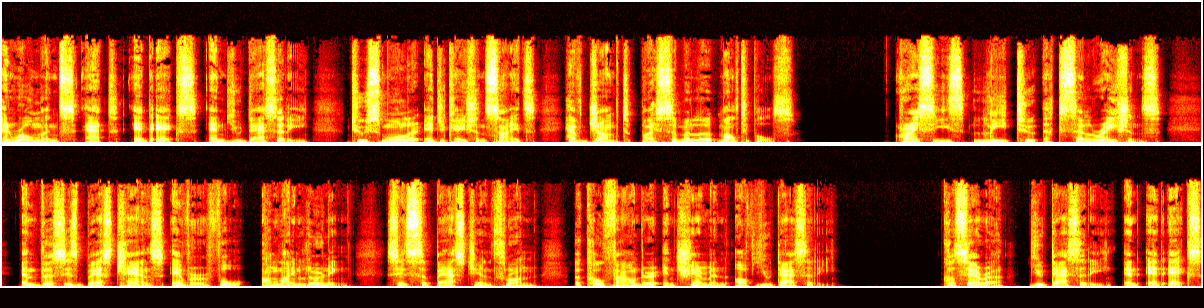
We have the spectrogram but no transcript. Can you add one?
Enrollments at edX and Udacity, two smaller education sites, have jumped by similar multiples. Crises lead to accelerations, and this is best chance ever for online learning, says Sebastian Thrun, a co-founder and chairman of Udacity. Coursera Udacity and edX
